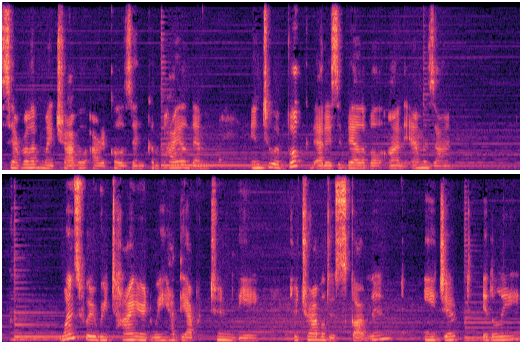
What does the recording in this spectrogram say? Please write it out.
several of my travel articles and compiled them into a book that is available on Amazon. Once we retired, we had the opportunity to travel to Scotland, Egypt, Italy,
